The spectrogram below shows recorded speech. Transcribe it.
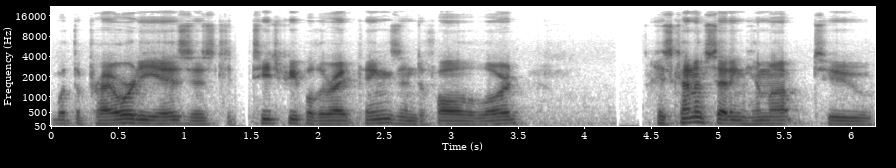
what the priority is is to teach people the right things and to follow the Lord. He's kind of setting him up to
